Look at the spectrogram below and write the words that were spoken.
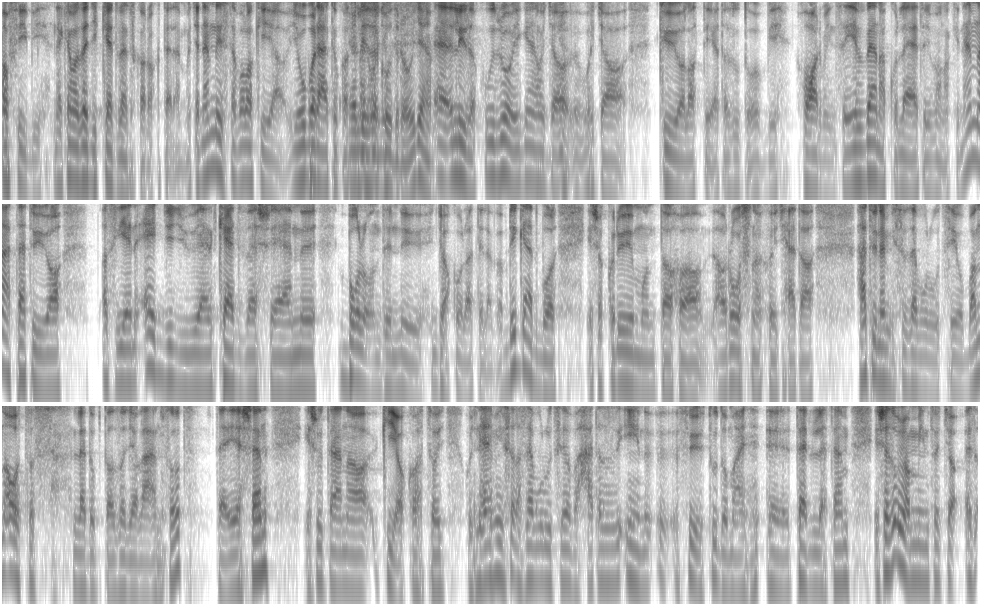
a Phoebe, nekem az egyik kedvenc karakterem. Hogyha nem nézte valaki a jó barátokat... Meg hogy- Kudrow, ugye? Eh, Liza Kudrow, igen, hogyha, hogyha kő alatt élt az utóbbi 30 évben, akkor lehet, hogy van, aki nem lát. Tehát ő a, az ilyen együgyűen, kedvesen, bolond nő gyakorlatilag a brigádból, és akkor ő mondta ha a rossznak, hogy hát, a, hát ő nem hisz az evolúcióban. Na ott az ledobta az agyaláncot teljesen, és utána kiakadt, hogy, hogy nem hiszel az evolúcióban, hát ez az én fő tudomány területem, és ez olyan, mint hogyha ez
